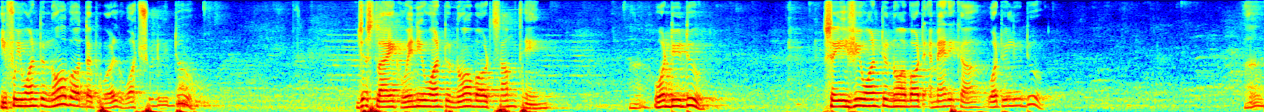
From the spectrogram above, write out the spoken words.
If we want to know about that world, what should we do? Just like when you want to know about something, uh, what do you do? So, if you want to know about America, what will you do? Huh?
